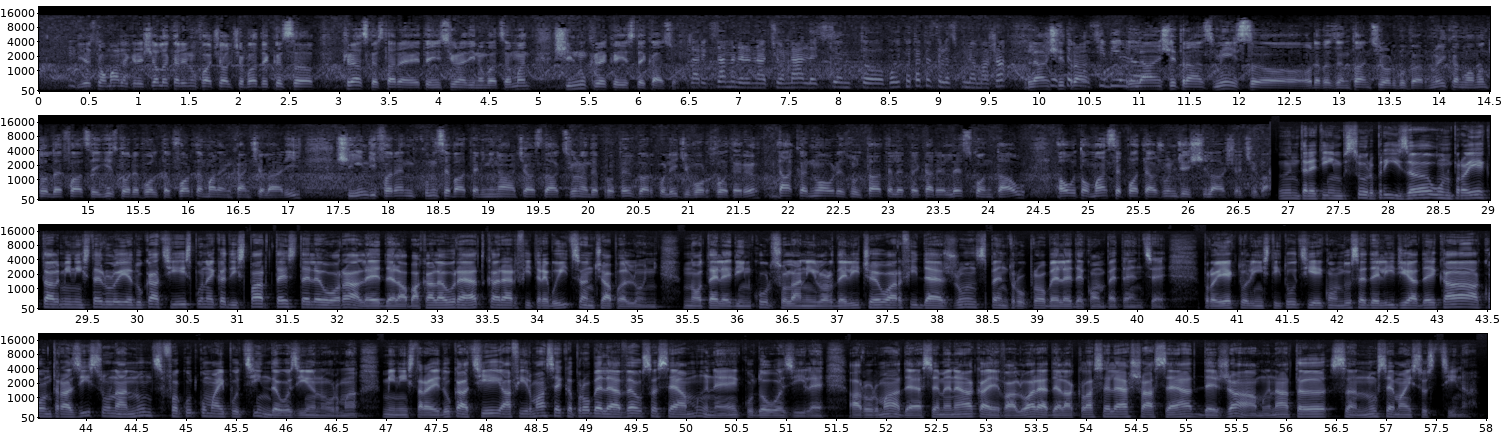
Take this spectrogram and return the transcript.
Este o mare greșeală care nu face altceva decât să crească starea de tensiune din învățământ și nu cred că este cazul. Dar examenele naționale sunt uh, boicotate, să le spunem așa. Le-am și, Este tra- posibil, uh, le-am și transmis uh, reprezentanților guvernului că în momentul de față există o revoltă foarte mare în cancelarii și indiferent cum se va termina această acțiune de protest, doar colegii vor hotărâ. Dacă nu au rezultatele pe care le scontau, automat se poate ajunge și la așa ceva. Între timp, surpriză, un proiect al Ministerului Educației spune că dispar testele orale de la bacalaureat care ar fi trebuit să înceapă luni. Notele din cursul anilor de liceu ar fi de ajuns pentru probele de competențe. Proiectul instituției conduse de Ligia Deca a contrazis un anunț făcut cu mai puțin de o zi în urmă. Ministra Educației afirmase că probele aveau să se amâne cu două zile. Ar urma de asemenea ca evaluarea de la clasele a șasea, deja amânată, să nu se mai susțină.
